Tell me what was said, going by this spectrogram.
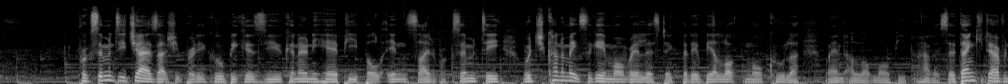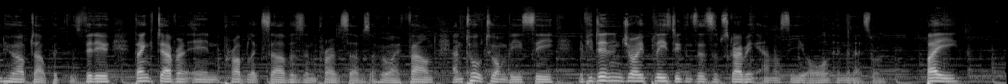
Proximity chat is actually pretty cool because you can only hear people inside of proximity, which kind of makes the game more realistic, but it'll be a lot more cooler when a lot more people have it. So thank you to everyone who helped out with this video. Thank you to everyone in public servers and private servers who I found and talked to on VC. If you did enjoy, please do consider subscribing, and I'll see you all in the next one. Bye!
